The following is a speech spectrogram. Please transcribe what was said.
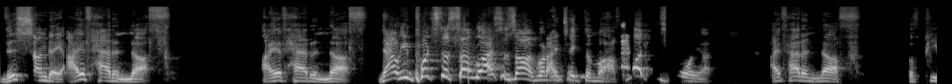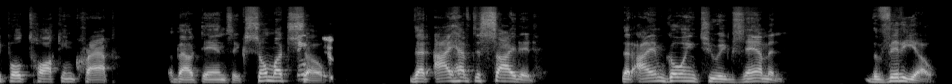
This Sunday, I have had enough I have had enough. Now he puts the sunglasses on when I take them off. What is going on? I've had enough of people talking crap about Danzig, so much Thank so you. that I have decided that I am going to examine the video.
